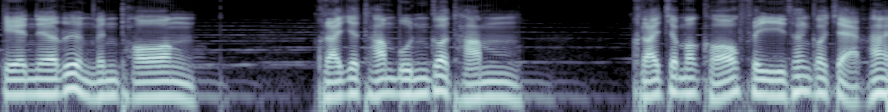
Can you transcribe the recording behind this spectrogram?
เกณฑ์ในเรื่องเงินทอง ใครจะทำบุญก็ทำใครจะมาขอฟรีท่านก็แจกให้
